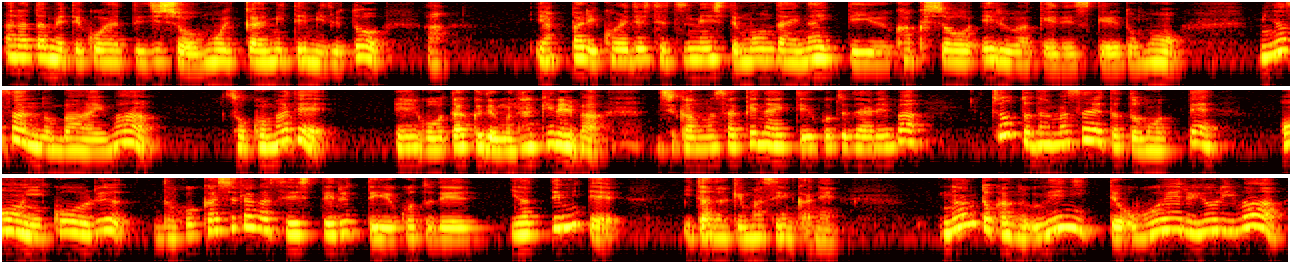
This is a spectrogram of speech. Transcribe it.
改めてこうやって辞書をもう一回見てみるとあやっぱりこれで説明して問題ないっていう確証を得るわけですけれども皆さんの場合はそこまで英語オタクでもなければ時間も割けないっていうことであればちょっと騙されたと思ってオンイコールどこかしらが接してるっていうことでやってみていただけませんかね。なんとかの上にって覚えるよりは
